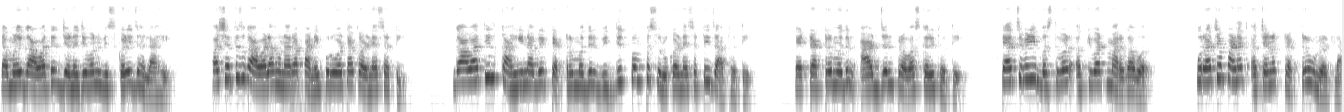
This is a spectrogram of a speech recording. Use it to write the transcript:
त्यामुळे गावातील जनजीवन विस्कळीत झालं आहे. अशातच गावाला होणारा पाणी पुरवठा करण्यासाठी गावातील काही नागरिक ट्रॅक्टरमधील विद्युत पंप सुरू करण्यासाठी जात होते. या ट्रॅक्टरमधून आठ जण प्रवास करीत होते. त्याचवेळी बस्तवड अकिवाट मार्गावर पुराच्या पाण्यात अचानक ट्रॅक्टर उलटला.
